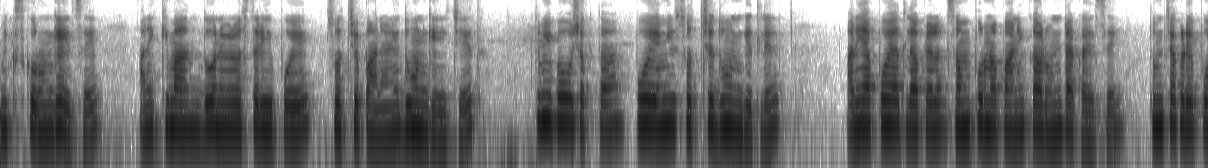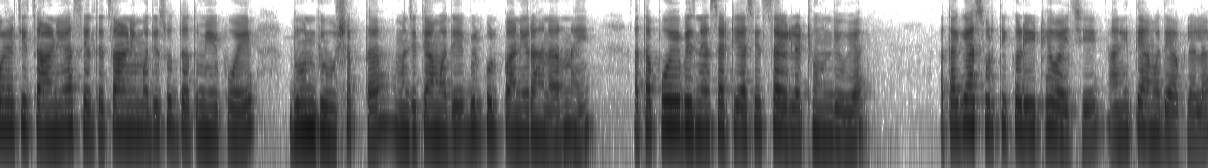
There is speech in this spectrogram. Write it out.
मिक्स करून घ्यायचं आहे आणि किमान दोन वेळेस तरी हे पोहे स्वच्छ पाण्याने धुवून घ्यायचे आहेत तुम्ही पाहू शकता पोहे मी स्वच्छ धुवून घेतले आणि या पोह्यातलं आपल्याला संपूर्ण पाणी काढून टाकायचं आहे तुमच्याकडे पोह्याची चाळणी असेल तर चाळणीमध्ये सुद्धा तुम्ही हे पोहे धुवून घेऊ शकता म्हणजे त्यामध्ये बिलकुल पाणी राहणार नाही. आता पोहे भिजण्यासाठी असे साईडला ठेवून देऊयात. आता गॅसवरती कढई ठेवायची आणि त्यामध्ये आपल्याला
